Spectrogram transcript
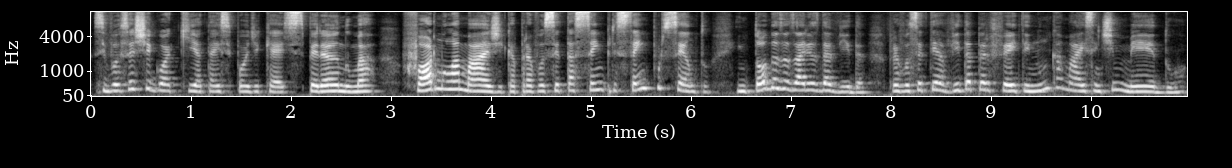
Se você chegou aqui até esse podcast esperando uma fórmula mágica para você estar tá sempre 100% em todas as áreas da vida, para você ter a vida perfeita e nunca mais sentir medo,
